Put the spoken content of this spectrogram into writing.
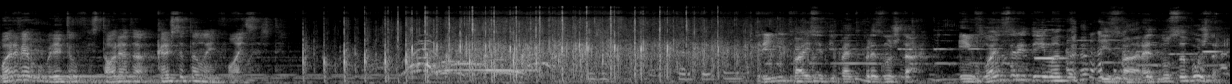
Първия победител в историята на къщата на инфлуенсърите. 3.25 през нощта. Инфлуенсърите имат извънредно събуждане.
